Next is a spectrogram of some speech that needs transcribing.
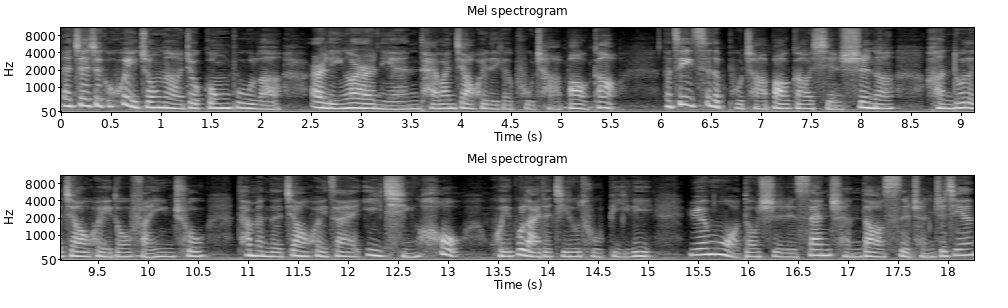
那在这个会中呢，就公布了二零二二年台湾教会的一个普查报告。那这一次的普查报告显示呢，很多的教会都反映出他们的教会在疫情后回不来的基督徒比例，约莫都是三成到四成之间。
